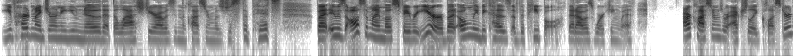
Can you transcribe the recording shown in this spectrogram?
you've heard my journey, you know that the last year I was in the classroom was just the pits. But it was also my most favorite year, but only because of the people that I was working with. Our classrooms were actually clustered.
